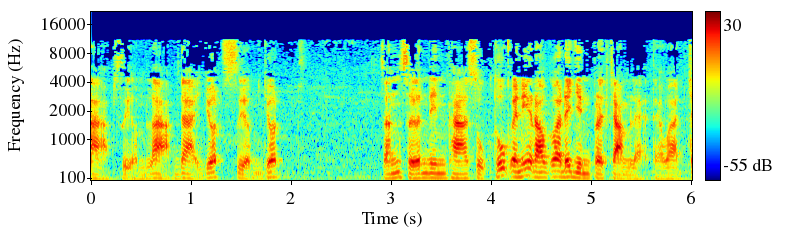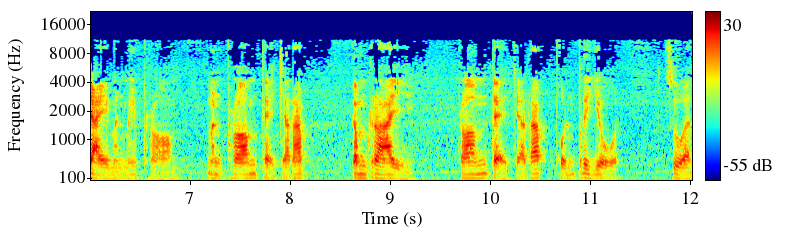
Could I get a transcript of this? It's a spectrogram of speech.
ลาบเสื่อมลาบได้ยศเสื่อมยศสรรเสริญนินทาสุขทุกข์อันนี้เราก็ได้ยินประจำแหละ แต่ว่าใจมันไม่พร้อม มันพร้อมแต่จะรับกำไร พร้อมแต่จะรับผลประโยชน์ ส่วน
